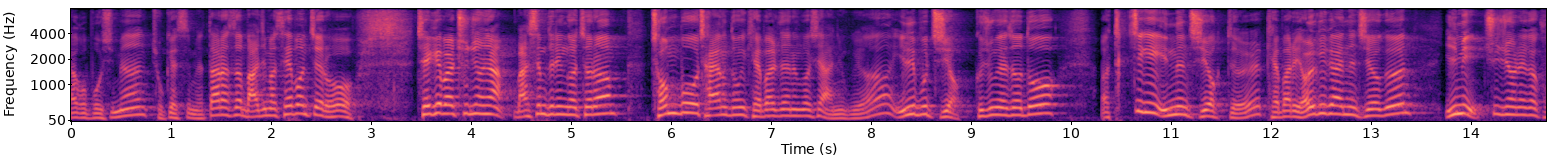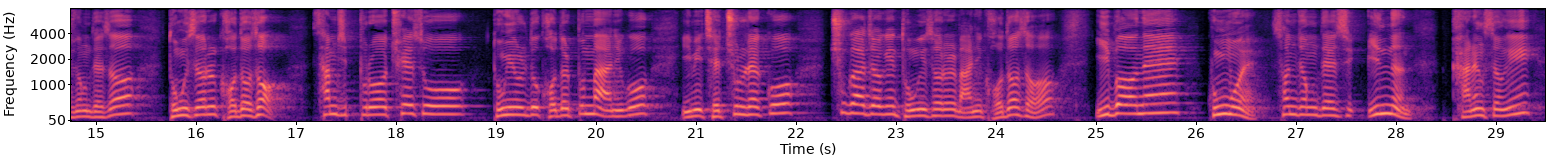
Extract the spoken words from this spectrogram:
라고 보시면 좋겠습니다. 따라서 마지막 세 번째로 재개발 추진형 말씀드린 것처럼 전부 자양동이 개발되는 것이 아니고요. 일부 지역, 그중에서도 어, 특징이 있는 지역들, 개발에 열기가 있는 지역은 이미 추진위원회가 구성돼서 동의서를 걷어서 30% 최소 동의율도 거둘 뿐만 아니고 이미 제출을 했고 추가적인 동의서를 많이 걷어서 이번에 공모에 선정될 수 있는 가능성이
